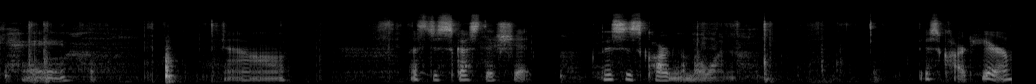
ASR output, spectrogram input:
Okay. Let's discuss this shit. This is card number one. This card here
